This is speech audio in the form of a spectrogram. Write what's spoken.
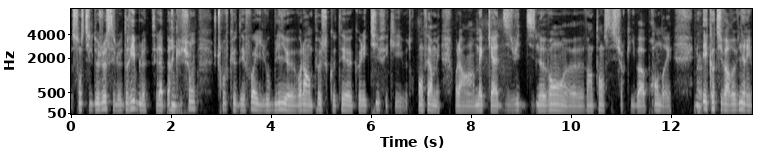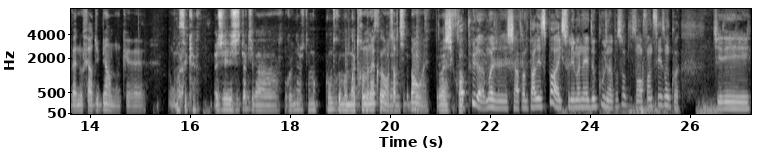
son style de jeu, c'est le dribble, c'est la percussion. Je trouve que des fois, il oublie, euh, voilà, un peu ce côté euh, collectif et qu'il veut trop en faire. Mais voilà, un mec qui a 18, 19 ans, euh, 20 ans, c'est sûr qu'il va apprendre et Ouais. et quand il va revenir, il va nous faire du bien. Donc, euh, donc Ouais, voilà. C'est clair. J'ai- J'espère qu'il va revenir justement contre Monaco. Contre Monaco, en sortie de banc, Mais Ouais, J'y crois ça. plus là. Moi, je, je suis en train de perdre espoir avec Suleimana et Doku. J'ai l'impression qu'ils sont en fin de saison, quoi. J'ai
